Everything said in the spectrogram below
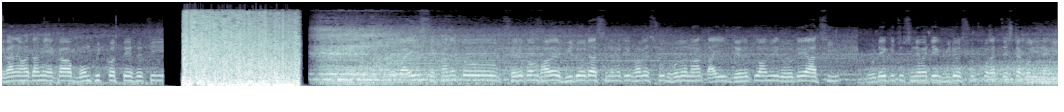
এখানে হয়তো আমি একা বোম ফিট করতে এসেছি। গাইস সেখানে তো সেরকমভাবে ভিডিওটা সিনেমেটিকভাবে শ্যুট হলো না, তাই যেহেতু আমি রোডে আছি রোডে কিছু সিনেমেটিক ভিডিও শ্যুট করার চেষ্টা করি নাকি?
